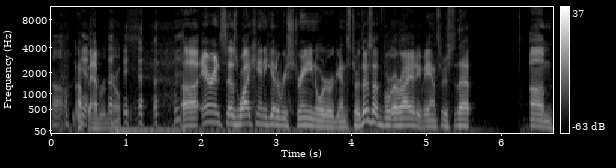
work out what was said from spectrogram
Oh, Not yeah. bad, Ramiro. uh, Aaron says, why can't he get a restraining order against her? There's a variety of answers to that. Um,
